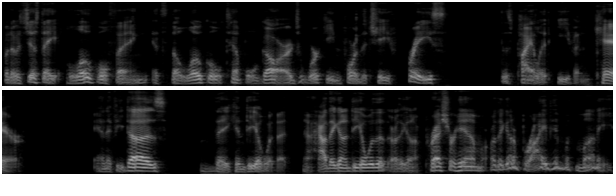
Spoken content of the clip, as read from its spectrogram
But it was just a local thing. It's the local temple guards working for the chief priest. Does Pilate even care? And if he does, they can deal with it. Now, how are they going to deal with it? Are they going to pressure him? Are they going to bribe him with money?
